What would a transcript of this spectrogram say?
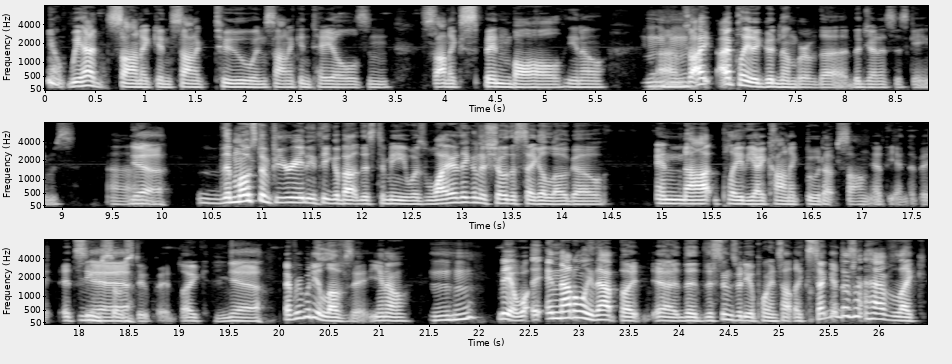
you know we had sonic and sonic 2 and sonic and tails and sonic spinball you know Mm-hmm. um, so I, I played a good number of the the genesis games um, yeah, the most infuriating thing about this to me was why are they going to show the sega logo and not play the iconic boot up song at the end of it it seems so stupid like yeah. everybody loves it you know Mm-hmm. yeah, well, and not only that, but uh, the the Sins video points out like Sega doesn't have like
